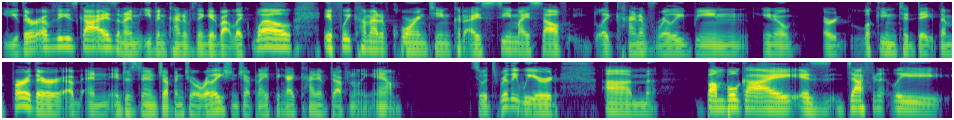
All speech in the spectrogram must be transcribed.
either of these guys. And I'm even kind of thinking about, like, well, if we come out of quarantine, could I see myself, like, kind of really being, you know, or looking to date them further uh, and interested in jump into a relationship? And I think I kind of definitely am. So it's really weird. Um, Bumble Guy is definitely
